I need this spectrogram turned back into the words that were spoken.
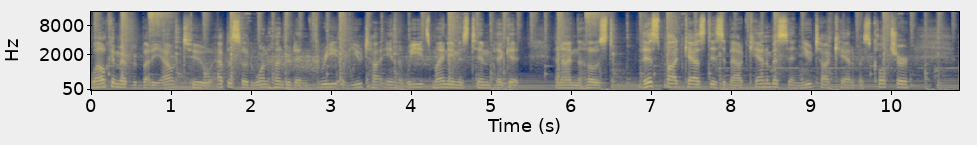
Welcome, everybody, out to episode 103 of Utah in the Weeds. My name is Tim Pickett, and I'm the host. This podcast is about cannabis and Utah cannabis culture.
